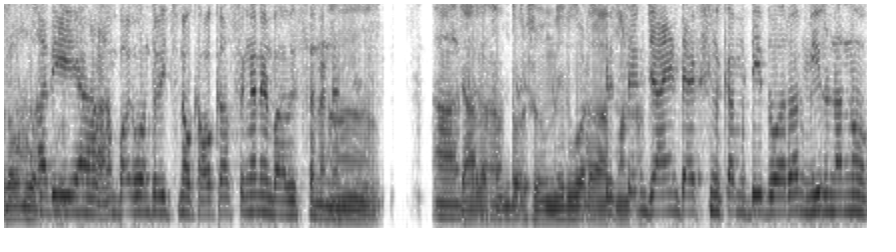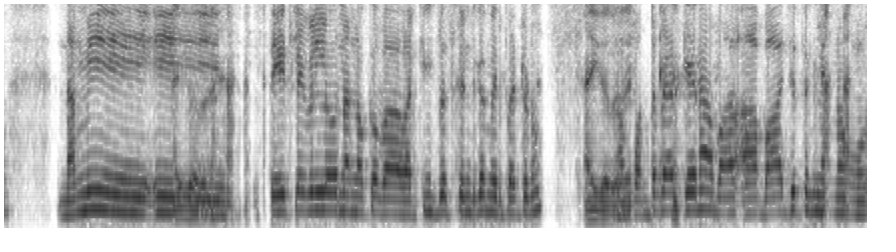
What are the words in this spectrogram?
గ్రౌండ్ అది భగవంతుడు ఇచ్చిన ఒక అవకాశంగా నేను భావిస్తానండి. చాలా సంతోషం. మీరు కూడా క్రిస్టియన్ జాయింట్ యాక్షన్ కమిటీ ద్వారా మీరు నన్ను నమ్మి ఈ. స్టేట్ లెవెల్లో నన్ను ఒక వర్కింగ్ ప్రెసిడెంట్గా మీరు పెట్టడం. కొంత మేరకైనా ఆ బా- ఆ బాధ్యతకు నేను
